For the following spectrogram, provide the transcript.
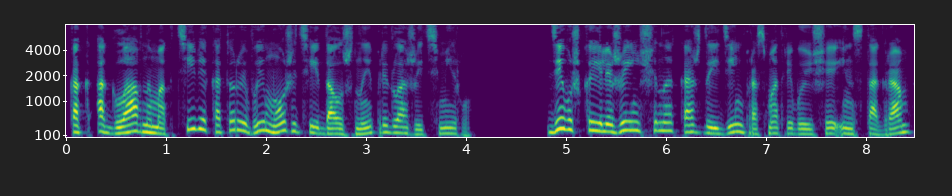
как о главном активе, который вы можете и должны предложить миру. Девушка или женщина, каждый день просматривающая Инстаграм,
